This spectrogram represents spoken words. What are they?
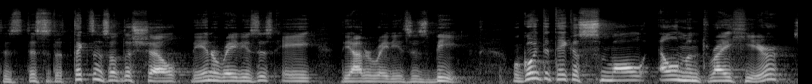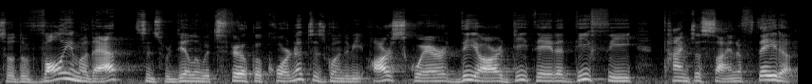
This, this is the thickness of the shell. The inner radius is a, the outer radius is b. We're going to take a small element right here. So the volume of that, since we're dealing with spherical coordinates, is going to be r squared dr d theta d phi times the sine of theta.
